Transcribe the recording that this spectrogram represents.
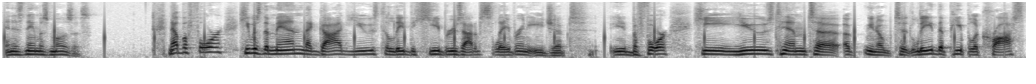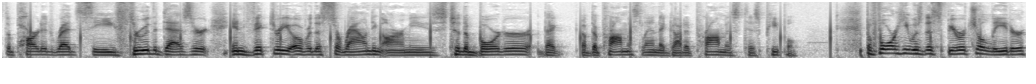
and his name was Moses. Now, before he was the man that God used to lead the Hebrews out of slavery in Egypt, before he used him to, uh, you know, to lead the people across the parted Red Sea, through the desert, in victory over the surrounding armies, to the border that, of the promised land that God had promised his people. Before he was the spiritual leader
